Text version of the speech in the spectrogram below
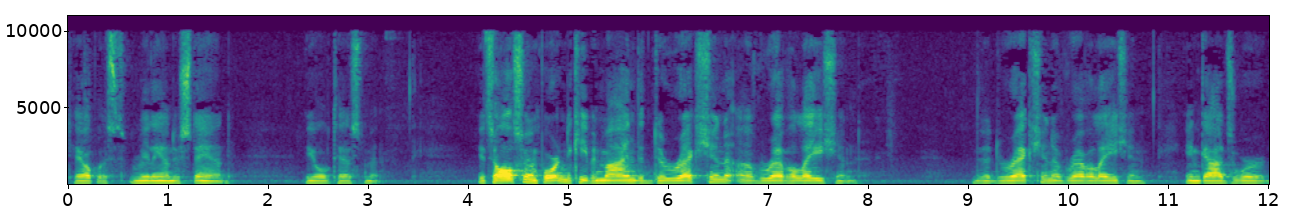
to help us really understand the Old Testament. It's also important to keep in mind the direction of revelation. The direction of revelation in God's Word.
